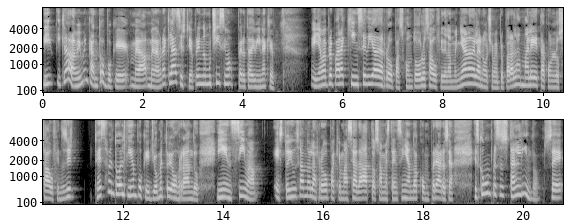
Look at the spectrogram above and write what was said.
Y, y claro, a mí me encantó porque me da, me da una clase estoy aprendiendo muchísimo, pero te adivina que ella me prepara 15 días de ropas con todos los outfits, de la mañana, de la noche, me prepara las maletas con los outfits. Entonces, ustedes saben todo el tiempo que yo me estoy ahorrando y encima estoy usando la ropa que más se adapta, o sea, me está enseñando a comprar, o sea, es como un proceso tan lindo. Entonces,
